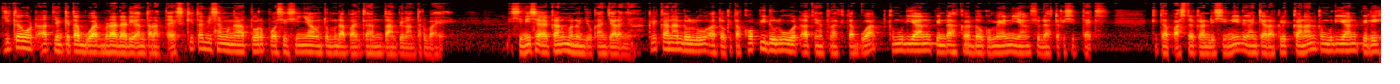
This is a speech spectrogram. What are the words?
jika word art yang kita buat berada di antara teks, kita bisa mengatur posisinya untuk mendapatkan tampilan terbaik. Di sini saya akan menunjukkan caranya. Klik kanan dulu atau kita copy dulu word art yang telah kita buat, kemudian pindah ke dokumen yang sudah terisi teks. Kita pastekan di sini dengan cara klik kanan, kemudian pilih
